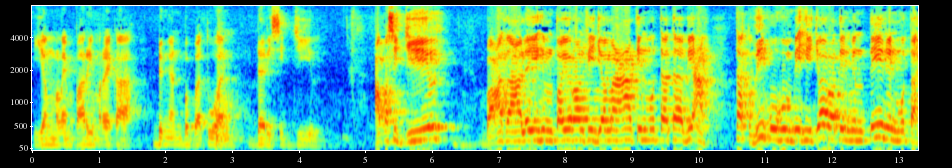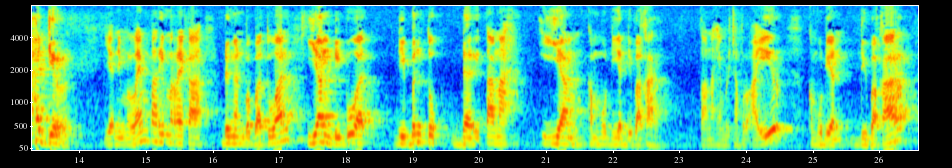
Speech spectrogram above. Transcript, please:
yang melempari mereka dengan bebatuan dari sijil. Apa sijil? ba'atha alaihim tayran fi jama'atin mutatabi'ah takdhifuhum bihijaratin min tinin mutahajjir yakni melempari mereka dengan bebatuan yang dibuat dibentuk dari tanah yang kemudian dibakar tanah yang bercampur air kemudian dibakar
